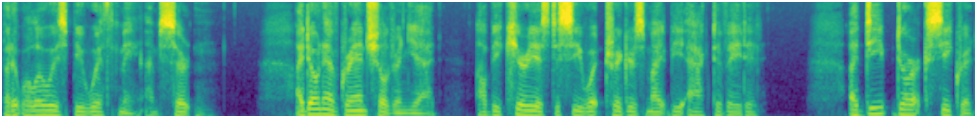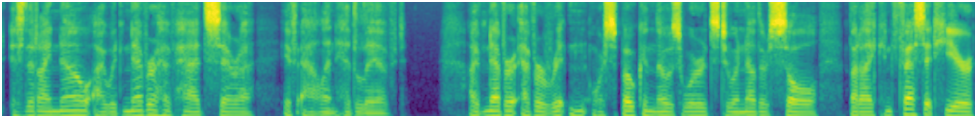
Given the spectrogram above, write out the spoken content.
but it will always be with me, I'm certain. I don't have grandchildren yet. I'll be curious to see what triggers might be activated. A deep, dark secret is that I know I would never have had Sarah if Alan had lived. I've never ever written or spoken those words to another soul, but I confess it here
